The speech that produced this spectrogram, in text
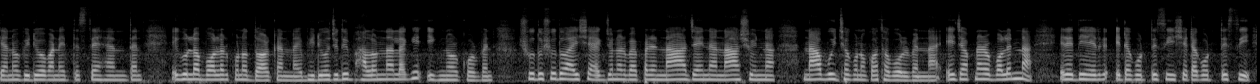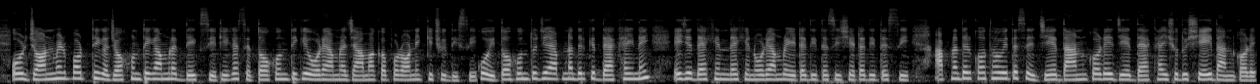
কেন ভিডিও বানাইতেছে হ্যান ত্যান, এগুলো বলার কোনো দরকার নাই। ভিডিও যদি ভালো না লাগে ইগনোর করবেন। শুধু শুধু আইসা একজনের ব্যাপারে না যাই না না শুই না না বুঝা কোনো কথা বলবেন না। এই যে আপনারা বলেন না, এরে দিয়ে এটা করতেছি, সেটা করতেছি। ওর জন্মের পর থেকে, যখন থেকে আমরা দেখছি, ঠিক আছে? তখন থেকে ওরে আমরা জামা কাপড় অনেক কিছু দিছি। কই? তখন তো যে আপনাদেরকে দেখাই নাই, এই যে দেখেন দেখেন, ওরে আমরা এটা দিতেছি, সেটা দিতেছি। আপনাদের কথা হইতেছে, যে দান করে, যে দেখায়, শুধু সেই দান করে।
